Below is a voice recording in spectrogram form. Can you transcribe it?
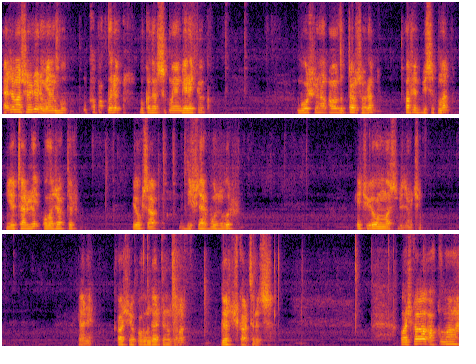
Her zaman söylüyorum yani bu, bu kapakları bu kadar sıkmaya gerek yok. Boşluğunu aldıktan sonra hafif bir sıkma yeterli olacaktır. Yoksa dişler bozulur. Hiç iyi olmaz bizim için. Yani kaç yapalım derken o zaman göz çıkartırız. Başka aklıma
